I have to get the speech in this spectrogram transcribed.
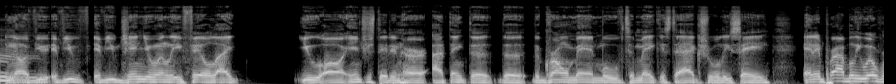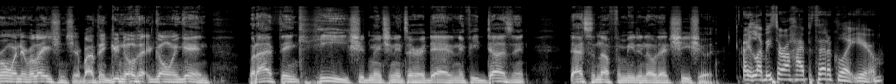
Mm. You know, if you if you if you genuinely feel like you are interested in her, I think the the the grown man move to make is to actually say, and it probably will ruin the relationship. I think you know that going in, but I think he should mention it to her dad, and if he doesn't, that's enough for me to know that she should. All right, let me throw a hypothetical at you.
